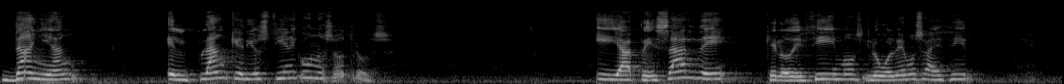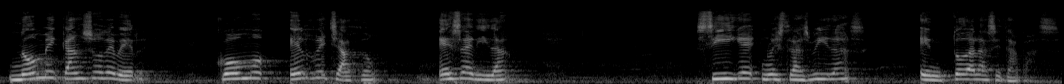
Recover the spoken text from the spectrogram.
dañan el plan que Dios tiene con nosotros. Y a pesar de que lo decimos y lo volvemos a decir, no me canso de ver cómo el rechazo, esa herida, sigue nuestras vidas en todas las etapas.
